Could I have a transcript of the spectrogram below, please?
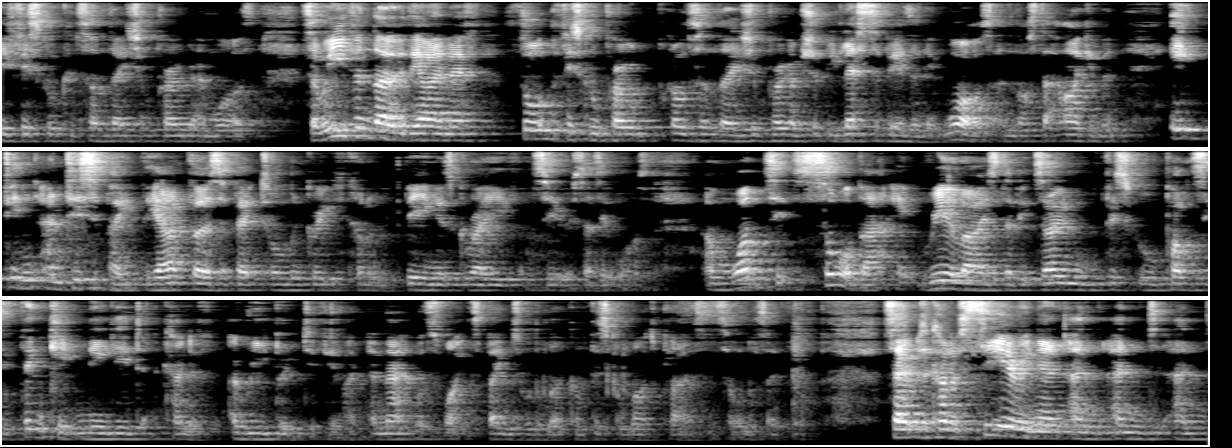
the fiscal consolidation program was. So even though the IMF thought the fiscal pro- consolidation program should be less severe than it was and lost that argument, it didn't anticipate the adverse effect on the Greek economy being as grave and serious as it was. And once it saw that, it realised that its own fiscal policy thinking needed a kind of a reboot, if you like, and that was what explains all the work on fiscal multipliers and so on and so forth. So it was a kind of searing and and and, and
